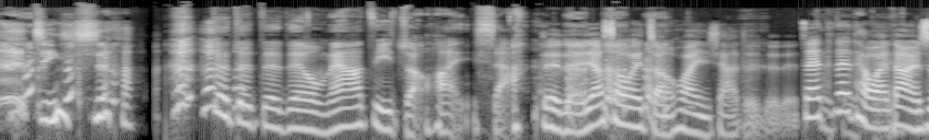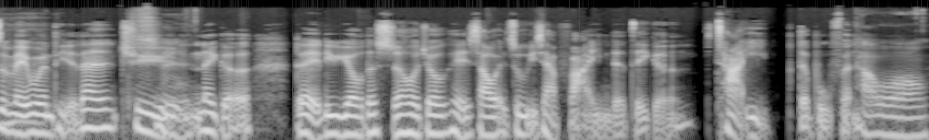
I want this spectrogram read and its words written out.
惊吓。对对对对，我们要自己转换一下。对对，要稍微转换一下。对对对，在在台湾当然是没问题的，但是去那个对旅游的时候就可以稍微注意一下发音的这个差异的部分。好哦，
